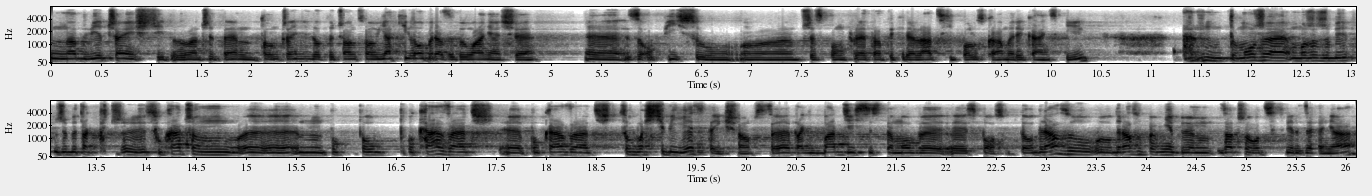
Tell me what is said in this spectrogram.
na dwie części, to znaczy ten, tą część dotyczącą jaki obraz wyłania się e, z opisu e, przez Pomfreta tych relacji polsko-amerykańskich, to może, może żeby, żeby tak e, słuchaczom po, po, pokazać, pokazać, co właściwie jest w tej książce, tak bardziej systemowy sposób, to od razu, od razu pewnie bym zaczął od stwierdzenia,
